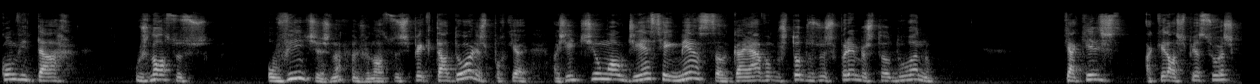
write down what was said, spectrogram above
convidar os nossos ouvintes, né? os nossos espectadores, porque a gente tinha uma audiência imensa, ganhávamos todos os prêmios todo ano, que aqueles, aquelas pessoas,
